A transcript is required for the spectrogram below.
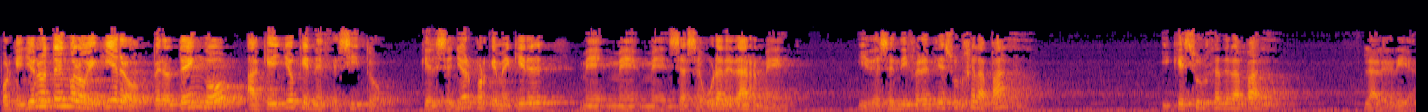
Porque yo no tengo lo que quiero, pero tengo aquello que necesito, que el Señor porque me quiere me, se asegura de darme. Y de esa indiferencia surge la paz. ¿Y qué surge de la paz? La alegría.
